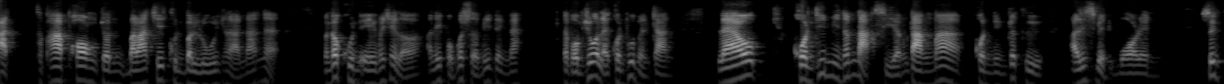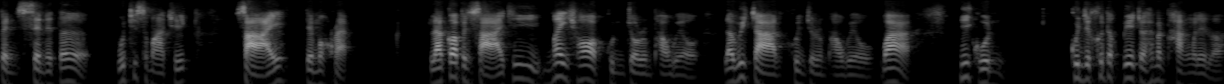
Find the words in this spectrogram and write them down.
อัดสภาพคล่องจนบาลานซ์ชีตคุณบอลลูนขนาดนั้นน่ะมันก็คุณเองไม่ใช่เหรอ อันนี้ผมก็เสริมนิดนึงนะ แต่ผมเชื่อว่าหลายคนพูดเหมือนกัน แล้วคนที่มีน้ำหนักเสียงดังมากคนหนึ่งก็คืออลิซาเบธวอร์เรนซึ่งเป็นเซเนเตอร์วุฒิสมาชิก สายเดโมแครตแล้วก็เป็นสายที่ไม่ชอบคุณโจรนพาวเวล และวิจารณ์คุณโจรนพาวเวลว่านี่คุณคุณจะขึ้นดอกเบี้ยจนให้มันพังไปเลยเหรอ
